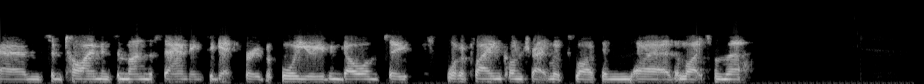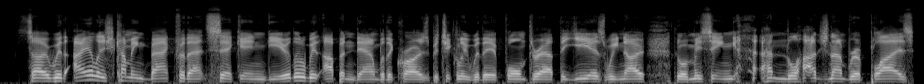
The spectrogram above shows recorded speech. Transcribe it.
um, some time and some understanding to get through before you even go on to what a playing contract looks like and uh, the lights from there. So with Ailish coming back for that second year, a little bit up and down with the Crows, particularly with their form throughout the years. We know they were missing a large number of players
